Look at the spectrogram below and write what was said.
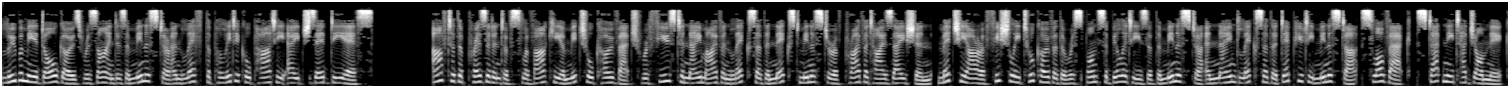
Lubomír Dolgos resigned as a minister and left the political party HZDS. After the president of Slovakia Michal Kovač refused to name Ivan Lexa the next Minister of Privatization, Mečiar officially took over the responsibilities of the minister and named Lexa the deputy minister Slovak, Statný tajomník.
